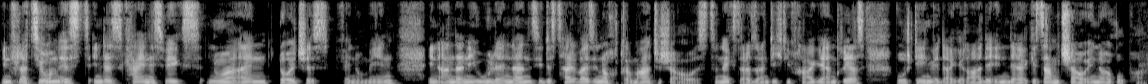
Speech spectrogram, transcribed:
Inflation ist indes keineswegs nur ein deutsches Phänomen. In anderen EU-Ländern sieht es teilweise noch dramatischer aus. Zunächst also an dich die Frage, Andreas, wo stehen wir da gerade? in der Gesamtschau in Europa?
